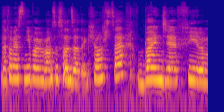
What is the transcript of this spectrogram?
Natomiast nie powiem Wam, co sądzę o tej książce. Będzie film,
